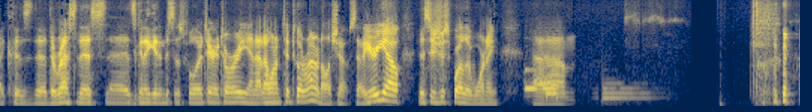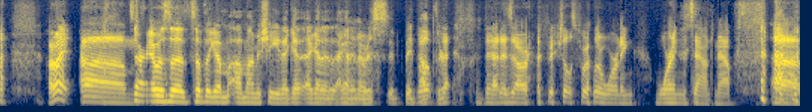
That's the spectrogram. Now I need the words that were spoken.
Because uh, the the rest of this uh, is going to get into some spoiler territory, and I don't want to tiptoe around it all show. So here you go. This is your spoiler warning. Um... all right. Um... Sorry, it was uh, something on, on, my machine. I got I got I got to notice it, it popped through. That, that is our official spoiler warning. Warning sound now.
